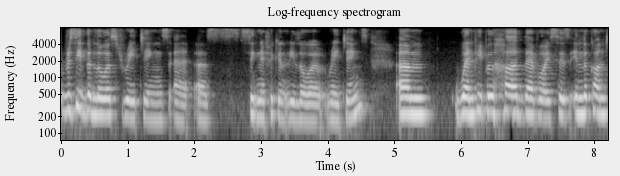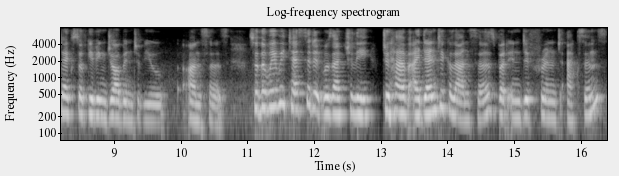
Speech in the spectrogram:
received the lowest ratings, uh, uh, significantly lower ratings. Um, when people heard their voices in the context of giving job interview answers. So the way we tested it was actually to have identical answers, but in different accents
